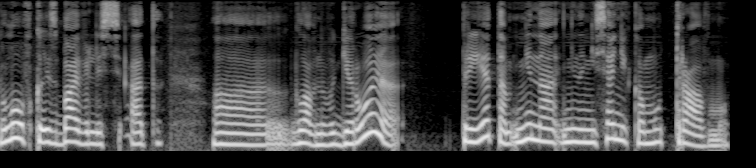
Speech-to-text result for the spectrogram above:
ловко избавились от а, главного героя, при этом не, на, не нанеся никому травму.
